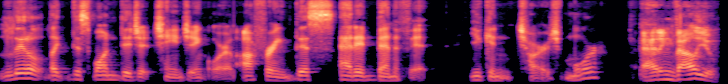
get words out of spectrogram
little, like this one digit changing or offering this added benefit, you can charge more. Adding value.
